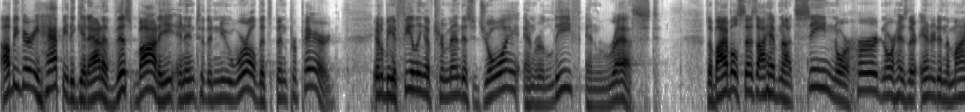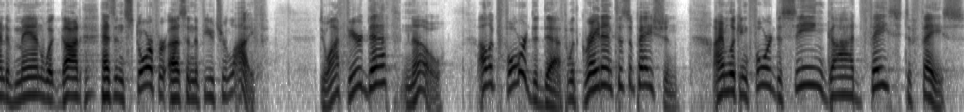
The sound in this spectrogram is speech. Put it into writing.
I'll be very happy to get out of this body and into the new world that's been prepared. It'll be a feeling of tremendous joy and relief and rest. The Bible says, I have not seen nor heard, nor has there entered in the mind of man what God has in store for us in the future life. Do I fear death? No. I look forward to death with great anticipation. I am looking forward to seeing God face to face,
